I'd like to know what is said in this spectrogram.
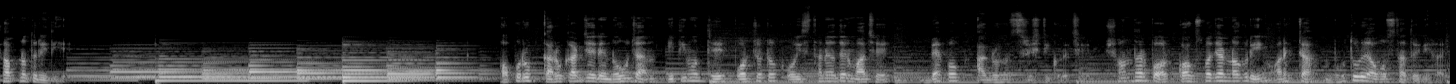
স্বপ্নতরী দিয়ে। অপরূপ কারুকার্যের নৌযান ইতিমধ্যে পর্যটক ও স্থানীয়দের মাঝে ব্যাপক আগ্রহ সৃষ্টি করেছে। সন্ধ্যার পর কক্সবাজার নগরী অনেকটা ভুতুড়ে অবস্থা তৈরি হয়।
